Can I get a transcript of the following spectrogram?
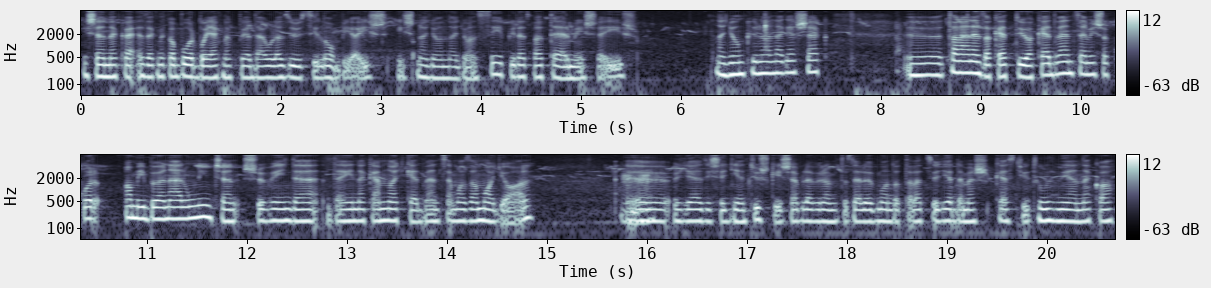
És ennek a, ezeknek a borbolyáknak például az őszi lombja is, is nagyon-nagyon szép, illetve a termése is nagyon különlegesek. Talán ez a kettő a kedvencem, és akkor amiből nálunk nincsen sövény, de, de én nekem nagy kedvencem az a magyar. Uh-huh. ugye ez is egy ilyen tüskésebb levő, amit az előbb mondott a Laci, hogy érdemes kesztyűt húzni ennek a,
